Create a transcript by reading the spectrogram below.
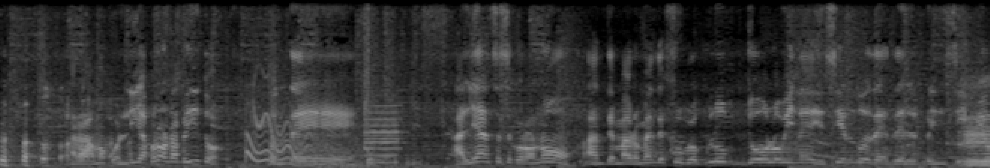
Ahora vamos con Liga Pro, rapidito. Donde Alianza se coronó ante Mauro Méndez Fútbol Club. Yo lo vine diciendo desde el principio.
